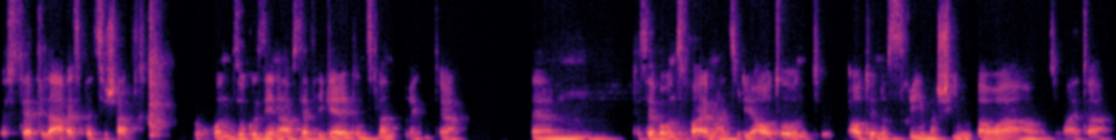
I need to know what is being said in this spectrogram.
es sehr viele Arbeitsplätze schafft und so gesehen auch sehr viel Geld ins Land bringt. Ja. Ähm, das ist ja bei uns vor allem halt so die Auto- und Autoindustrie, Maschinenbauer und so weiter,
